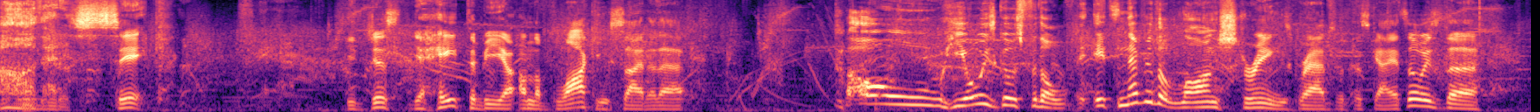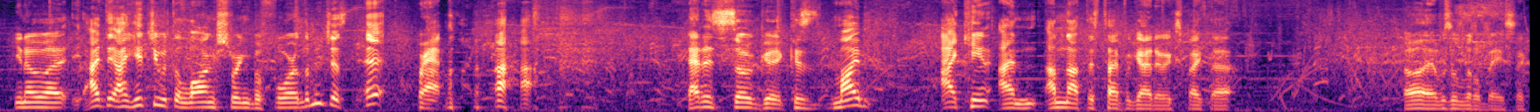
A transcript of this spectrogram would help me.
Oh, that is sick. You just, you hate to be on the blocking side of that. Oh, he always goes for the, it's never the long strings grabs with this guy. It's always the, you know, uh, I, I hit you with the long string before. Let me just, eh, crap. That is so good because my, I can't. I'm I'm not this type of guy to expect that. Oh, that was a little basic.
